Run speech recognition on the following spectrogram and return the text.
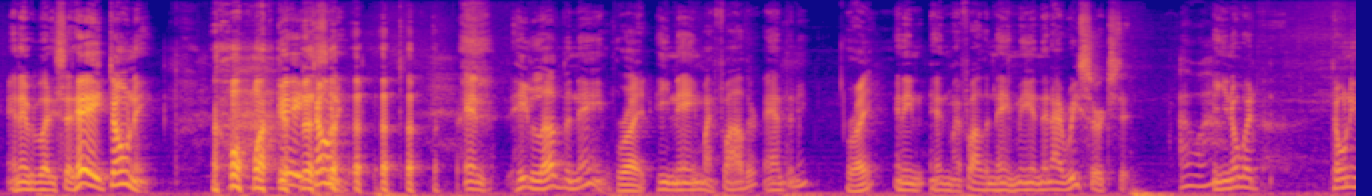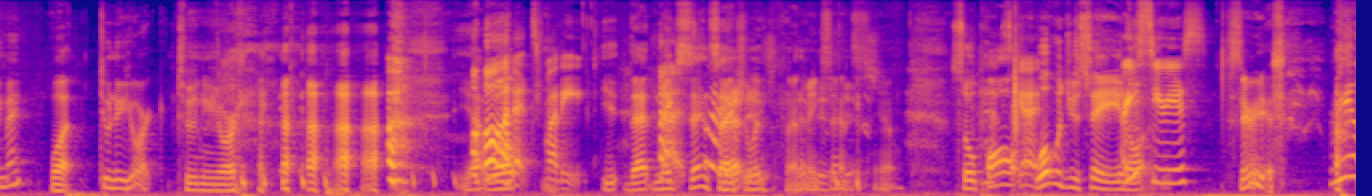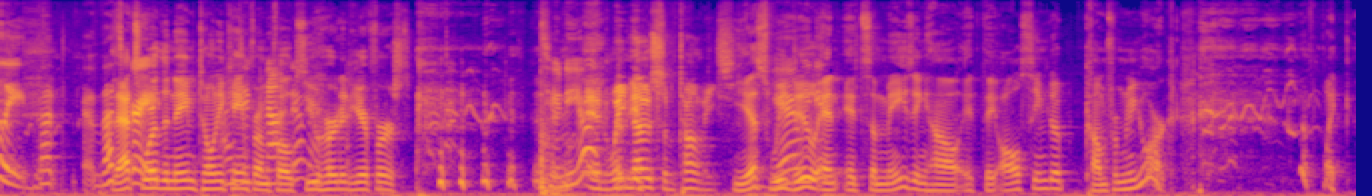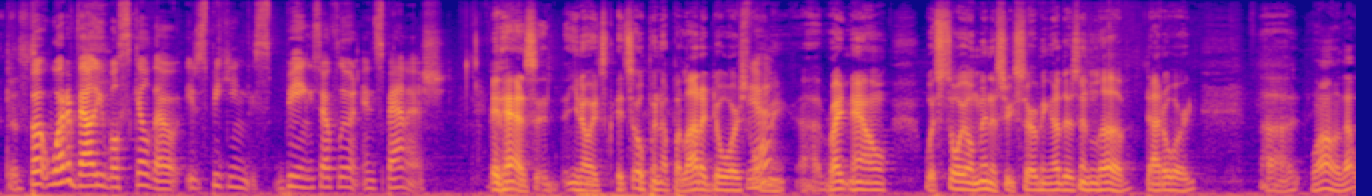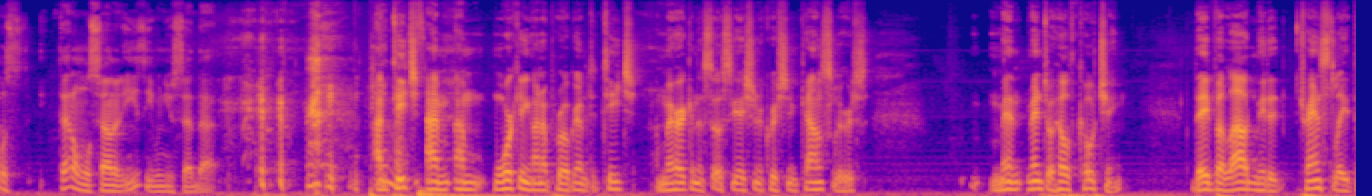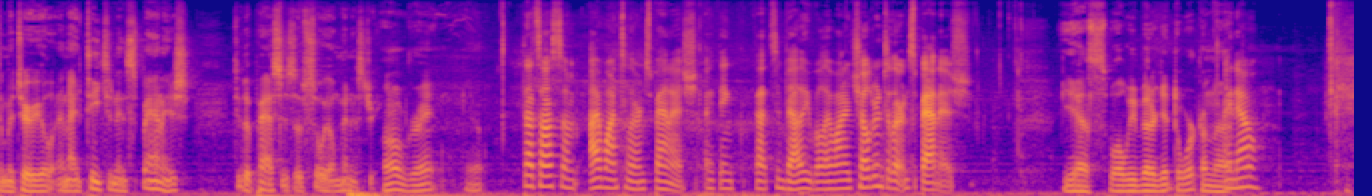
and everybody said, "Hey, Tony." oh my God. Hey. Tony. and he loved the name. Right. He named my father Anthony, Right. and he and my father named me, and then I researched it. oh wow. And you know what Tony meant? What? To New York. To New York. yeah. oh, Well, that's funny. that makes sense. That Actually, is- that, that makes is- sense. yes. Yeah. So, Paul, what would you say? You Are know, you serious? Serious. Really? That that's, That's great. where the name Tony came from, folks. You heard it here first. to New York. And we know some Tonys. yes, we Yeah, do, did. and it's amazing how it, they all seem to come from New York. My goodness. But what a valuable skill, though, is speaking, being so fluent in Spanish. It has, It- you know, it's it's opened up a lot of doors for Yeah. me. Uh, right now, with Soil Ministry, serving others in love.org, Wow, that was that almost sounded easy when you said that. I'm teach. I'm I'm working on a program to teach American Association of Christian Counselors men, mental health coaching. They've allowed me to translate the material, and I teach it in Spanish to the pastors of Soil Ministry. Oh, great. Yeah. That's awesome. I want to learn Spanish. I think that's invaluable. I want our children to learn Spanish. Yes. Well, we better get to work on that. I know.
